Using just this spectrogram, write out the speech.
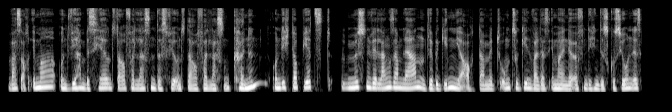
was auch immer. Und wir haben bisher uns darauf verlassen, dass wir uns darauf verlassen können. Und ich glaube, jetzt müssen wir langsam lernen, und wir beginnen ja auch damit umzugehen, weil das immer in der öffentlichen Diskussion ist,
